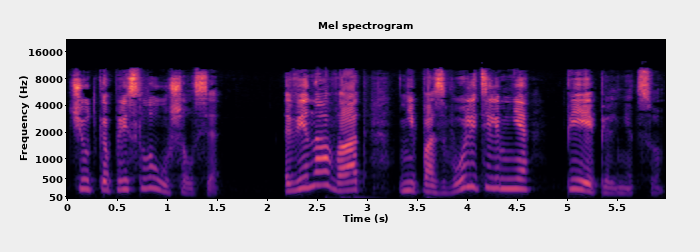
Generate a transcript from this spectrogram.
чутко прислушался. «Виноват, не позволите ли мне пепельницу?»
